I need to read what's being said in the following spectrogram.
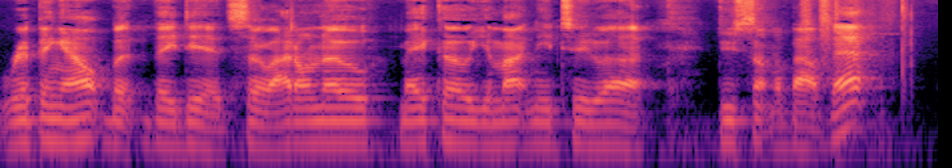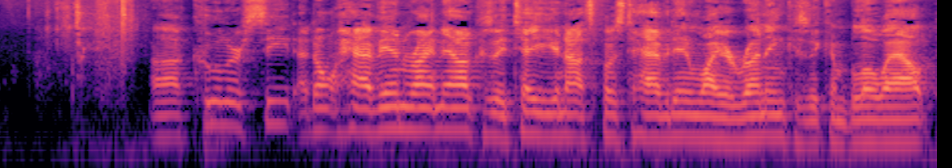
ripping out, but they did. So I don't know, Mako, you might need to uh, do something about that. Uh, cooler seat I don't have in right now because they tell you you're not supposed to have it in while you're running because it can blow out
